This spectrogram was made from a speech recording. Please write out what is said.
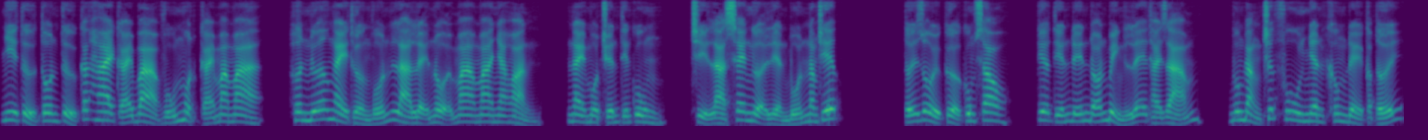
nhi tử tôn tử các hai cái bà vú một cái ma ma, hơn nữa ngày thường vốn là lệ nội ma ma nha hoàn, này một chuyến tiến cung, chỉ là xe ngựa liền 4 năm chiếc. Tới rồi cửa cung sau, kia tiến đến đón bình lễ thái giám, buông đằng trước phu nhân không để cập tới,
